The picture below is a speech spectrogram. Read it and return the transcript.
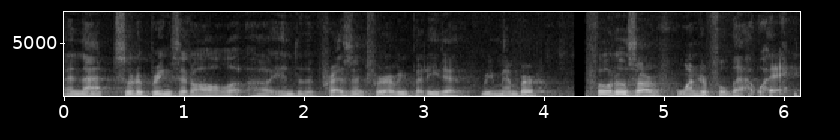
And that sort of brings it all uh, into the present for everybody to remember. Photos are wonderful that way.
